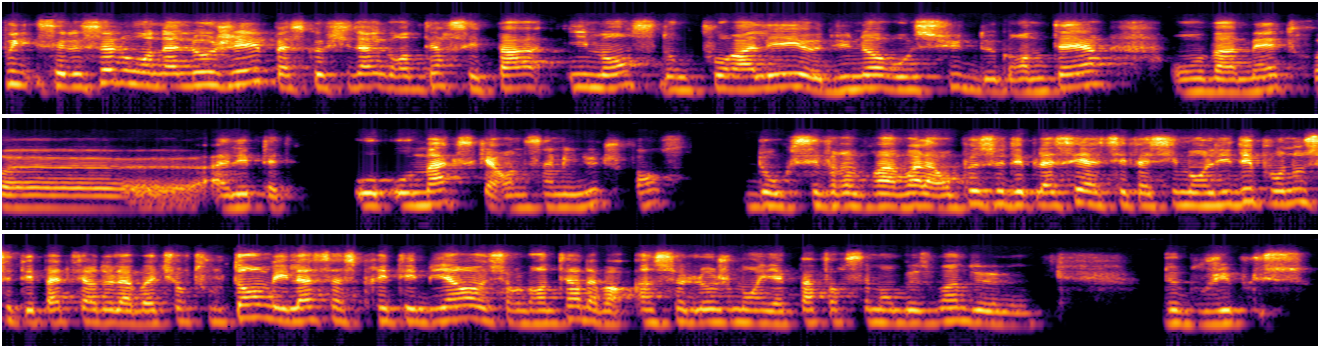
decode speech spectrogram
Oui, c'est le seul où on a logé parce qu'au final, Grande-Terre, c'est pas immense. Donc, pour aller euh, du nord au sud de Grande-Terre, on va mettre, euh, aller peut-être au, max 45 minutes, je pense. Donc, c'est vraiment, voilà, on peut se déplacer assez facilement. L'idée pour nous, c'était pas de faire de la voiture tout le temps, mais là, ça se prêtait bien sur Grande-Terre d'avoir un seul logement. Il n'y a pas forcément besoin de, de bouger plus.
